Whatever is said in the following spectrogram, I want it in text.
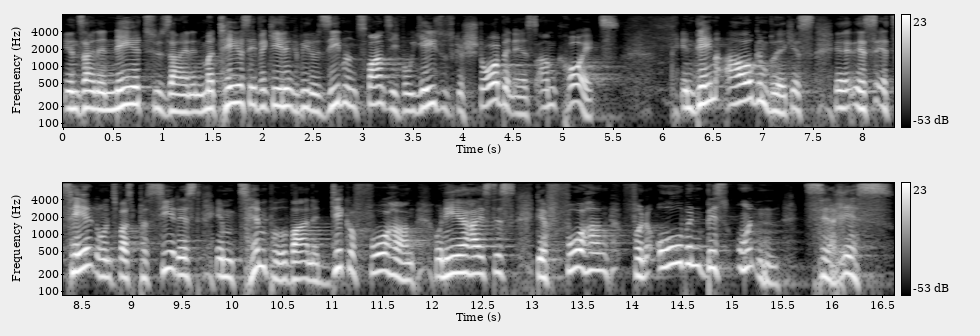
in seiner Nähe zu sein. In Matthäus Evangelium Kapitel 27, wo Jesus gestorben ist am Kreuz. In dem Augenblick, es, es erzählt uns, was passiert ist. Im Tempel war ein dicker Vorhang. Und hier heißt es, der Vorhang von oben bis unten zerriss.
